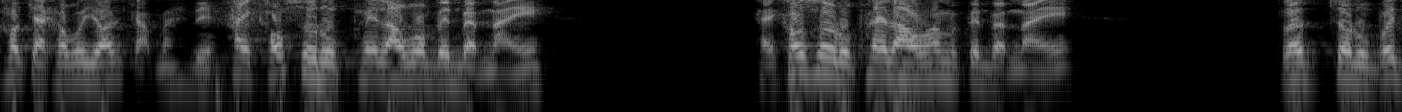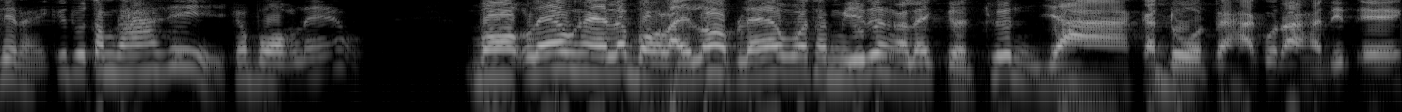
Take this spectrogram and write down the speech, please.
เข้าใจคำว่าย้อนกลับไหมเดี๋ยวให้เขาสรุปให้เราว่าเป็นแบบไหน ให้เขาสรุปให้เราว่ามันเป็นแบบไหน แล้วสรุปไว้ที่ไหนก็ดูตำราสิก็บอกแล้ว บอกแล้วไงแล้วบอกหลายรอบแล้วว่าถ้ามีเรื่องอะไรเกิดขึ้น อย่ากระโดดไปหากุรอานหะดิษเอง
